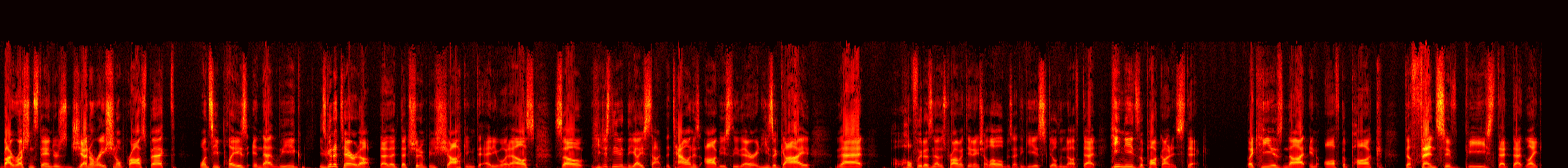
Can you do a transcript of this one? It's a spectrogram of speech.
by Russian standards, generational prospect, once he plays in that league, he's going to tear it up. That, that, that shouldn't be shocking to anyone else. So he just needed the ice time. The talent is obviously there, and he's a guy that hopefully doesn't have this problem at the NHL level because I think he is skilled enough that he needs the puck on his stick. Like he is not an off the puck defensive beast that that like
